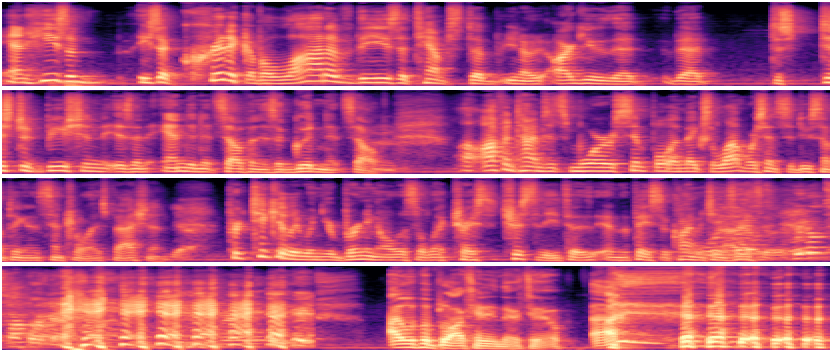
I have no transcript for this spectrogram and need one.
And he's a he's a critic of a lot of these attempts to you know argue that that dis- distribution is an end in itself and is a good in itself. Mm-hmm oftentimes it's more simple and makes a lot more sense to do something in a centralized fashion. Yeah. Particularly when you're burning all this electricity to in the face of climate change. That's we don't talk about that. I would put blockchain in there too. Uh,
